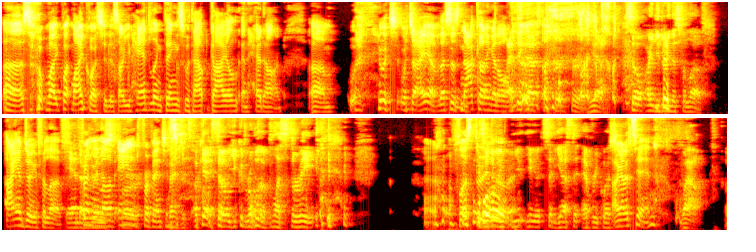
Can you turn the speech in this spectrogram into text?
Uh, so my my question is: Are you handling things without guile and head on? Um, which which I am. This is not cunning at all. I think that's for sure true. Yeah. So, are you doing this for love? I am doing it for love, And friendly love, this and for for vengeance. Vengeance. Okay, so you could roll a plus three. Plus three. So you, you, you said yes to every question. I got a ten. Wow.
